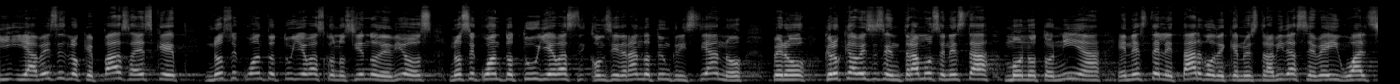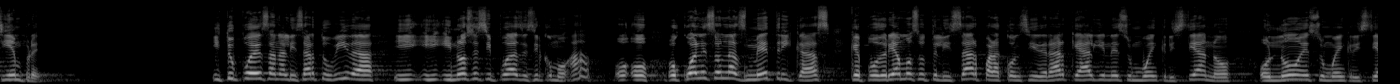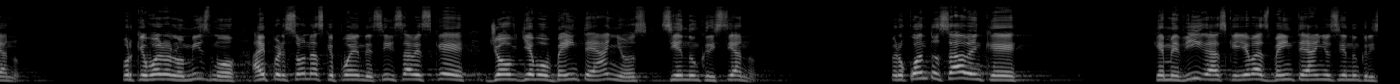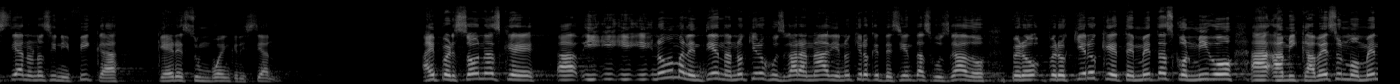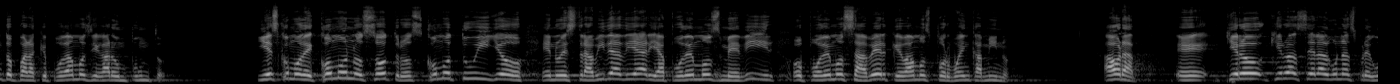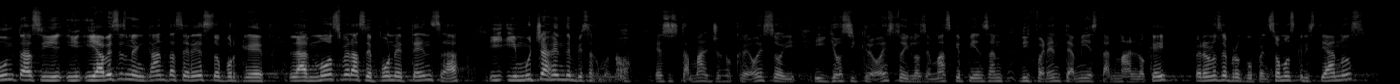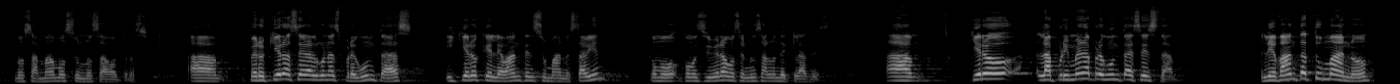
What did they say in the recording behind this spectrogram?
Y, a veces lo que pasa es que no sé cuánto tú llevas conociendo de Dios, no sé cuánto tú llevas considerándote un cristiano, pero creo que a veces entramos en esta monotonía, en este letargo de que nuestra vida se ve igual siempre. Y tú puedes analizar tu vida y, no sé si puedas decir como, ah, o, cuáles son las métricas que podríamos utilizar para considerar que alguien es un buen cristiano o no es un buen cristiano. Porque bueno, lo mismo, hay personas que pueden decir, ¿sabes qué? Yo llevo 20 años siendo un cristiano. Pero ¿cuántos saben que, que me digas que llevas 20 años siendo un cristiano no significa que eres un buen cristiano? Hay personas que, ah, y, no me malentiendan, no quiero juzgar a nadie, no quiero que te sientas juzgado, pero, pero quiero que te metas conmigo a, a mi cabeza un momento para que podamos llegar a un punto. Y es como de cómo nosotros, cómo tú y yo en nuestra vida diaria podemos medir o podemos saber que vamos por buen camino. Ahora, eh, quiero, quiero hacer algunas preguntas y, a veces me encanta hacer esto porque la atmósfera se pone tensa y, mucha gente empieza como, no, eso está mal, yo no creo eso y, yo sí creo esto y los demás que piensan diferente a mí están mal, ¿ok? Pero no se preocupen, somos cristianos, nos amamos unos a otros. Ah, pero quiero hacer algunas preguntas y quiero que levanten su mano, ¿está bien? Como, como si estuviéramos en un salón de clases. Quiero, la primera pregunta es esta. Levanta tu mano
